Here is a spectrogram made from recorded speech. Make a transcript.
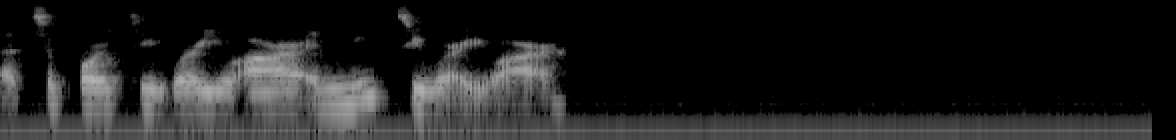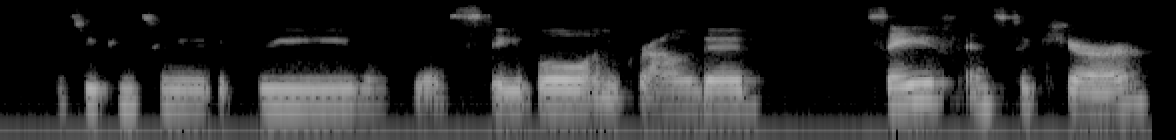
that supports you where you are and meets you where you are. As you continue to breathe and feel stable and grounded, safe and secure,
